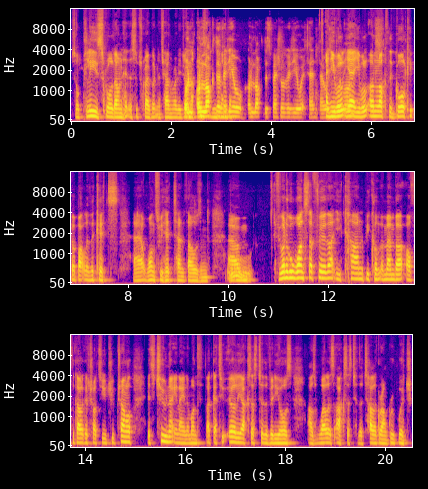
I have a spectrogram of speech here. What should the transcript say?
so please scroll down and hit the subscribe button if you haven't already done Un- that. unlock the video, unlock the special video at 10,000. And you will, yeah, you will unlock the goalkeeper battle of the kits uh, once we hit 10,000. Um, Ooh. If you want to go one step further, you can become a member of the Gallowgate Shots YouTube channel. It's two ninety nine a month. That gets you early access to the videos as well as access to the Telegram group, which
